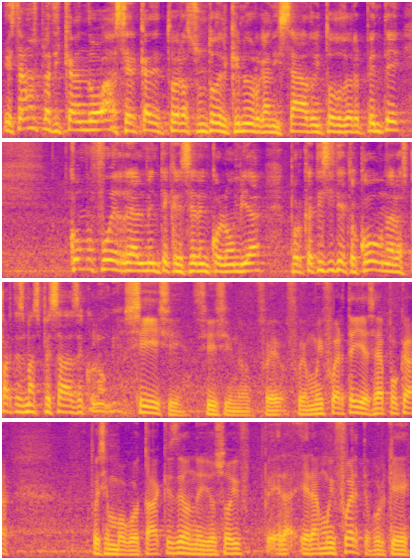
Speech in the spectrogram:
estamos platicando acerca de todo el asunto del crimen organizado y todo. De repente, ¿cómo fue realmente crecer en Colombia? Porque a ti sí te tocó una de las partes más pesadas de Colombia. Sí, sí, sí, sí, no, fue, fue muy fuerte y esa época, pues en Bogotá, que es de donde yo soy, era, muy fuerte porque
